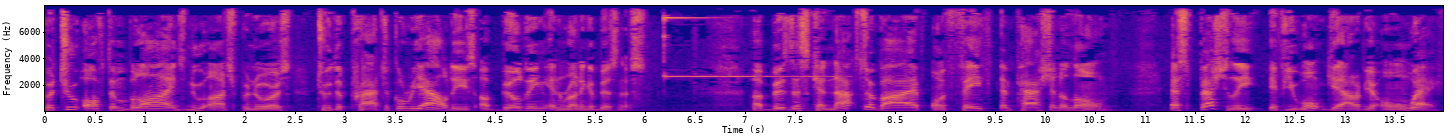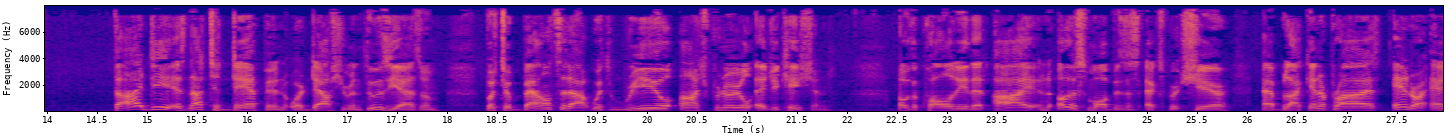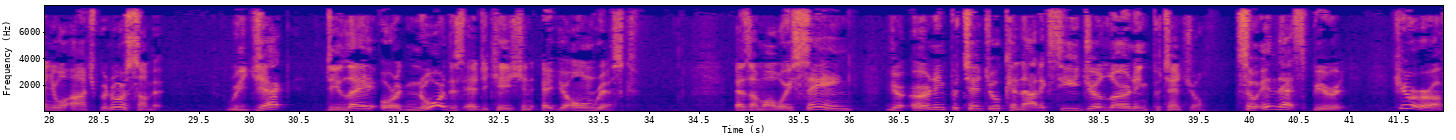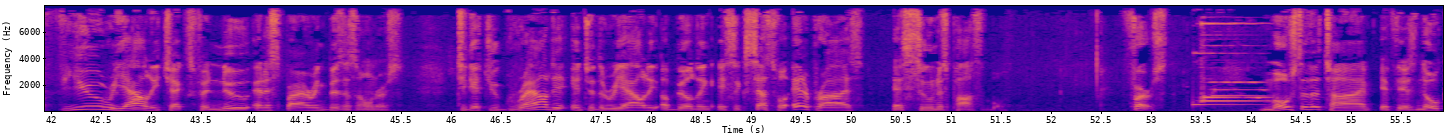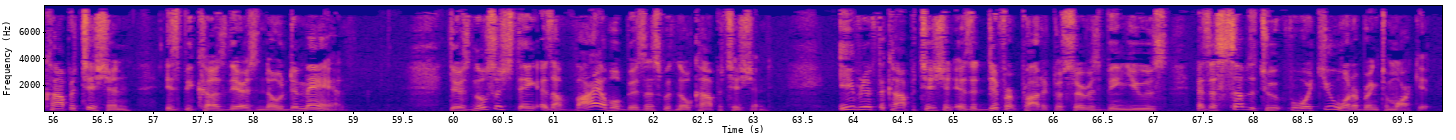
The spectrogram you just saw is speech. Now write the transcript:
but too often blinds new entrepreneurs to the practical realities of building and running a business. A business cannot survive on faith and passion alone, especially if you won't get out of your own way. The idea is not to dampen or douse your enthusiasm, but to balance it out with real entrepreneurial education of the quality that I and other small business experts share at Black Enterprise and our annual Entrepreneur Summit. Reject, delay, or ignore this education at your own risk. As I'm always saying, your earning potential cannot exceed your learning potential. So in that spirit, here are a few reality checks for new and aspiring business owners to get you grounded into the reality of building a successful enterprise as soon as possible. First, most of the time, if there's no competition, it's because there's no demand. There's no such thing as a viable business with no competition, even if the competition is a different product or service being used as a substitute for what you want to bring to market.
